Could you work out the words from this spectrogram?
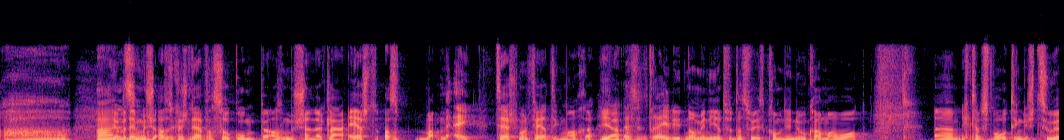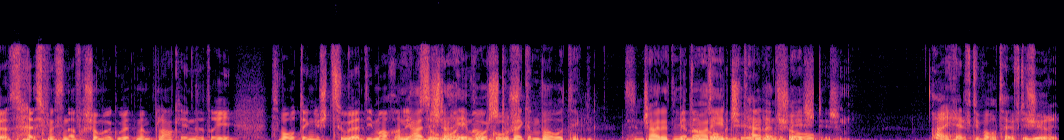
Ah, Also, ja, aber dann musst, du- also kannst du nicht einfach so gumpen. Also musst du schnell erklären. Erst, also, ey, zuerst mal fertig machen. Ja. Es sind drei Leute nominiert für den Swiss Comedy Newcomer Award. Ähm, ich glaube, das Voting ist zu. Das heißt, wir sind einfach schon mal gut mit dem Plug hinter drin. Das Voting ist zu. Die machen ja, im es ist Sommer, doch eh im August. wegen dem Voting. Es entscheidet ja nachher eh die Jury, wer der. Beste ist. Ah, Hälfte Vote, Hälfte Jury.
